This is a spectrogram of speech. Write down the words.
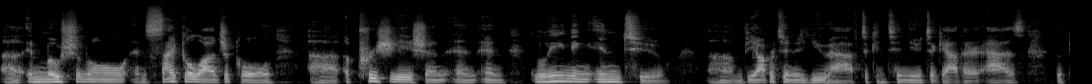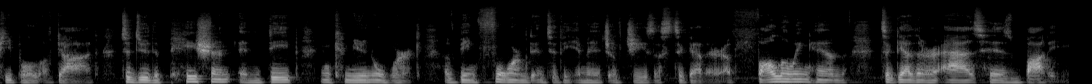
uh, emotional and psychological uh, appreciation and, and leaning into um, the opportunity you have to continue to gather as the people of God, to do the patient and deep and communal work of being formed into the image of Jesus together, of following Him together as His body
